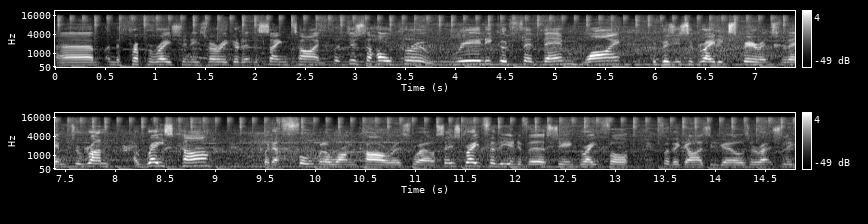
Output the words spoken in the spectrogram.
Um, and the preparation is very good at the same time. But just the whole crew, really good for them. Why? Because it's a great experience for them to run a race car, but a Formula One car as well. So it's great for the university and great for, for the guys and girls who are actually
